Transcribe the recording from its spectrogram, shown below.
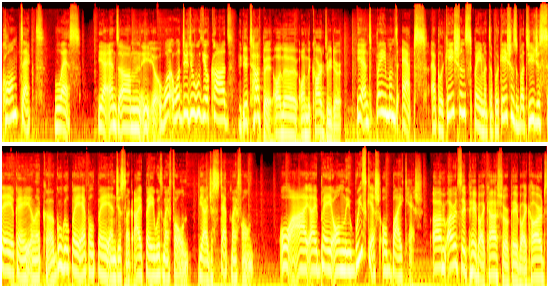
contactless. Yeah, and um, what what do you do with your card? You tap it on the on the card reader. Yeah, and payment apps, applications, payment applications. But you just say, okay, like uh, Google Pay, Apple Pay, and just like I pay with my phone. Yeah, I just tap my phone. Or I, I pay only with cash or by cash. Um, I would say pay by cash or pay by card,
